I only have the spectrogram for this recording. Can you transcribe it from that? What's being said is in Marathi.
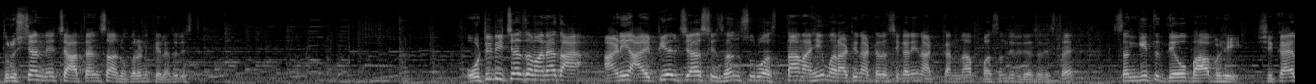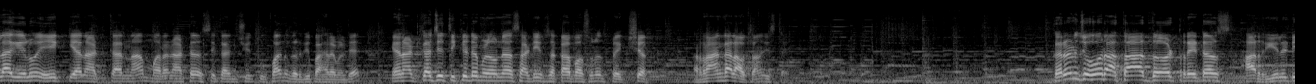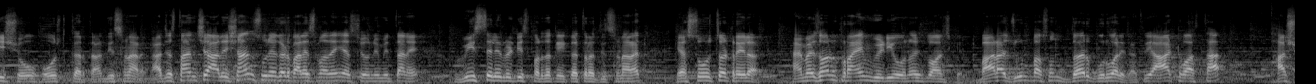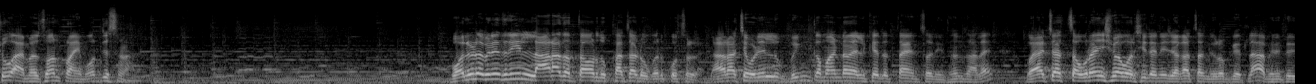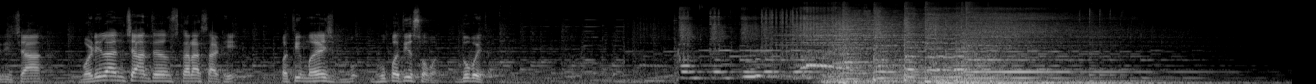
दृश्यांनी चाहत्यांचं अनुकरण केल्याचं दिसतं ओ टी टीच्या जमान्यात आणि आय पी एलच्या सीझन सुरू असतानाही मराठी नाट्यरसिकांनी नाटकांना पसंती दिल्याचं दिसतंय. संगीत देव भाबळे शिकायला गेलो एक या नाटकांना मरा नाट्यरसिकांची तुफान गर्दी पाहायला मिळते. या नाटकाची तिकीटं मिळवण्यासाठी सकाळपासूनच प्रेक्षक रांगा लावताना दिसत आहेत करण जोहर आता द ट्रेटर्स हा रिएलिटी शो होस्ट करताना दिसणार आहे. राजस्थानच्या आलिशान सूर्यगड पॅलेसमध्ये या शो निमित्ताने वीस सेलिब्रिटी स्पर्धक एकत्र दिसणार आहेत. या शोचं ट्रेलर ॲमेझॉन प्राईम व्हिडिओनं लॉन्च केलं. बारा जूनपासून दर गुरुवारी रात्री आठ वाजता हा शो ॲमेझॉन प्राईमवर दिसणार आहे. बॉलिवूड अभिनेत्री लारा दत्तावर दुःखाचा डोंगर कोसळला लाराचे वडील wing commander L K Dutta यांचं निधन झालंय. वयाच्या चौऱ्याऐंशीव्या वर्षी त्यांनी जगाचा निरोप घेतला. अभिनेत्री तिच्या वडिलांच्या अंत्यसंस्कारासाठी पती महेश भूपतीसोबत दुबईत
